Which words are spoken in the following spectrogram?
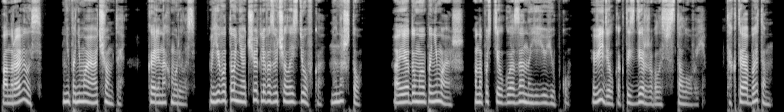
«Понравилось?» «Не понимаю, о чем ты?» Кэрри нахмурилась. В его тоне отчетливо звучала издевка. Но на что? «А я думаю, понимаешь». Он опустил глаза на ее юбку. «Видел, как ты сдерживалась в столовой». «Так ты об этом?»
